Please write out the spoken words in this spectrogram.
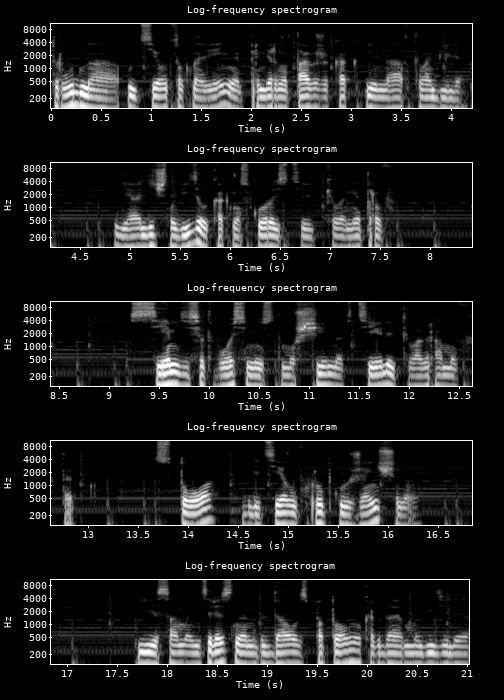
трудно уйти от столкновения, примерно так же, как и на автомобиле. Я лично видел, как на скорости километров 70-80 мужчина в теле, килограммов так 100, влетел в хрупкую женщину. И самое интересное наблюдалось потом, когда мы видели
